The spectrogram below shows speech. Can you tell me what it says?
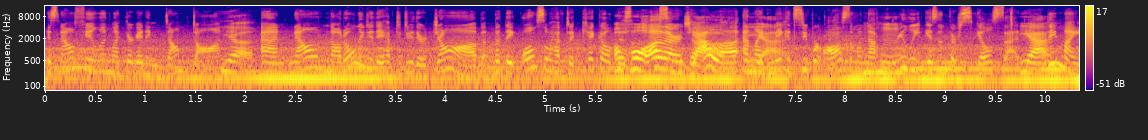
is now feeling like they're getting dumped on. Yeah. And now not only do they have to do their job, but they also have to kick out A this whole awesome other gala job. and like Yeah. make it super awesome when that mm-hmm. really isn't their skill set. Yeah. They might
